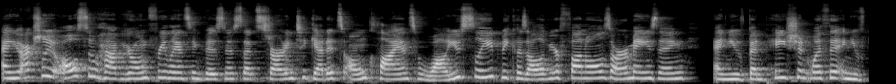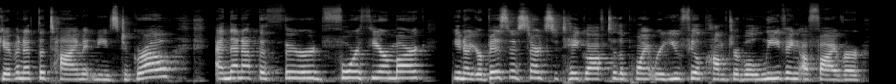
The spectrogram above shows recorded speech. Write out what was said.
and you actually also have your own freelancing business that's starting to get its own clients while you sleep because all of your funnels are amazing and you've been patient with it and you've given it the time it needs to grow. And then at the third, fourth year mark, you know, your business starts to take off to the point where you feel comfortable leaving a Fiverr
